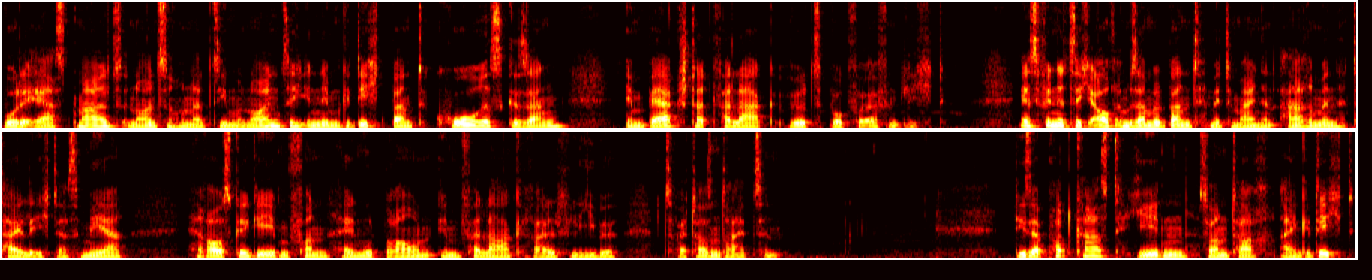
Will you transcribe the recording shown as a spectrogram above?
wurde erstmals 1997 in dem Gedichtband Chores Gesang im Bergstadt Verlag Würzburg veröffentlicht. Es findet sich auch im Sammelband Mit meinen Armen teile ich das Meer, herausgegeben von Helmut Braun im Verlag Ralf Liebe 2013. Dieser Podcast Jeden Sonntag ein Gedicht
